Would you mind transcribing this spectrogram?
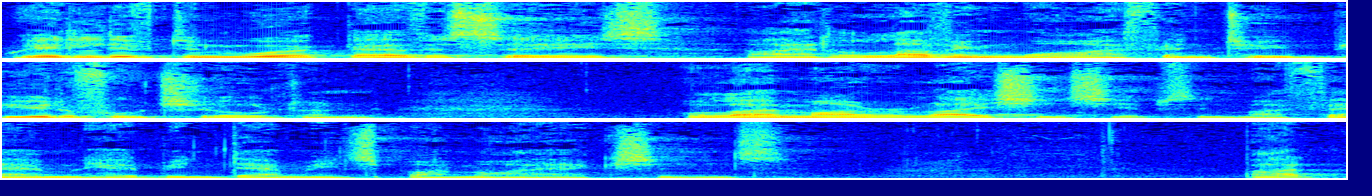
We had lived and worked overseas. I had a loving wife and two beautiful children although my relationships in my family had been damaged by my actions. But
